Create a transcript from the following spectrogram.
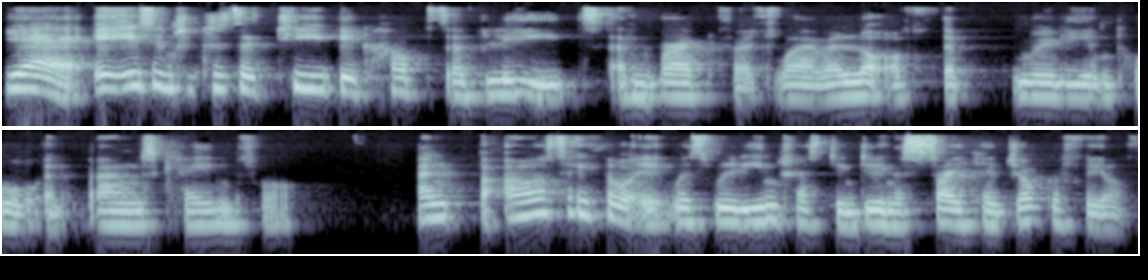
yeah, it is interesting because the two big hubs of Leeds and Bradford, where a lot of the really important bands came from. And but I also thought it was really interesting doing the psychogeography of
